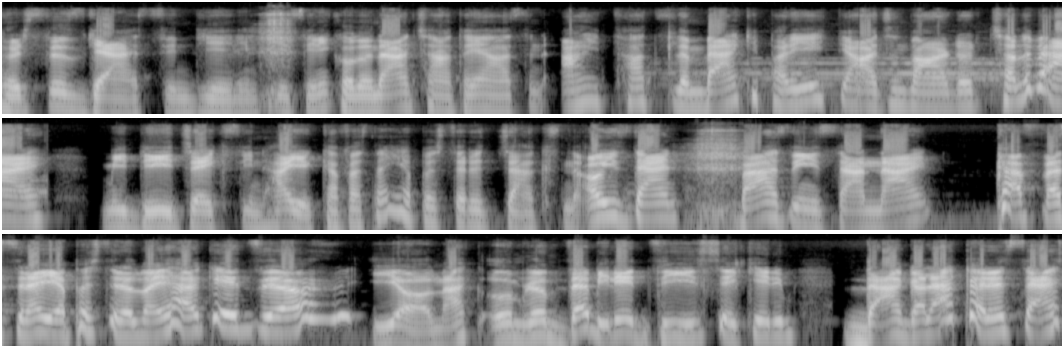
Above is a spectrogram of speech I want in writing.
hırsız gelsin diyelim ki seni kolundan çantaya alsın. Ay tatlım belki paraya ihtiyacın vardır çalıver mi diyeceksin. Hayır kafasına yapıştıracaksın. O yüzden bazı insanlar kafasına yapıştırılmayı hak ediyor. İyi olmak umurumda bile değil şekerim. Dangalak karı sen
